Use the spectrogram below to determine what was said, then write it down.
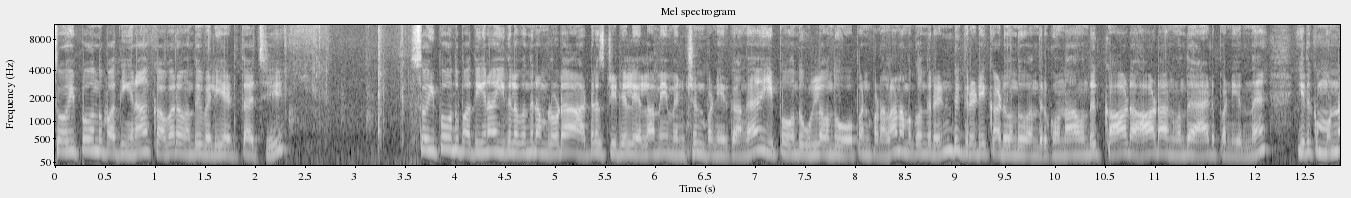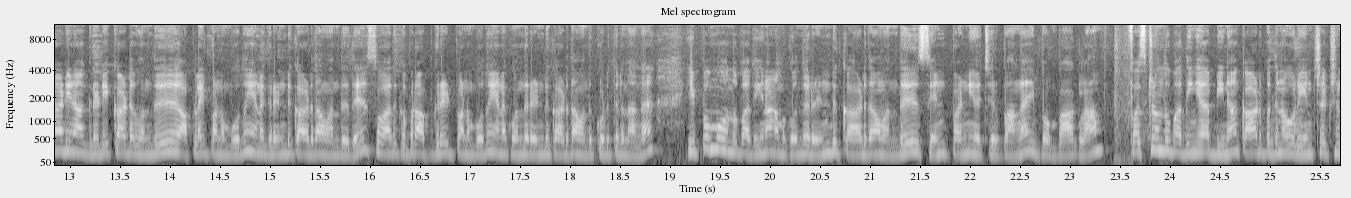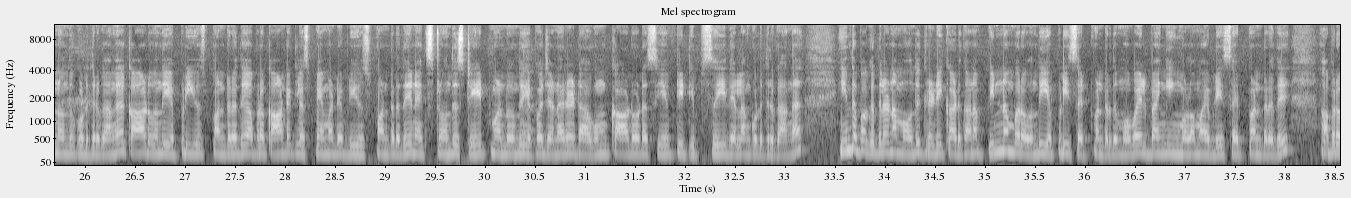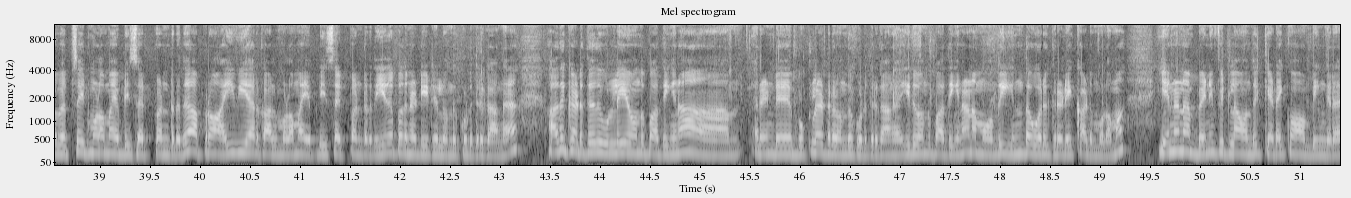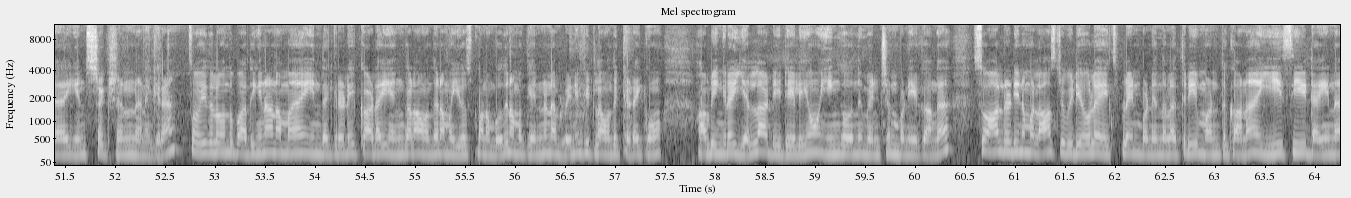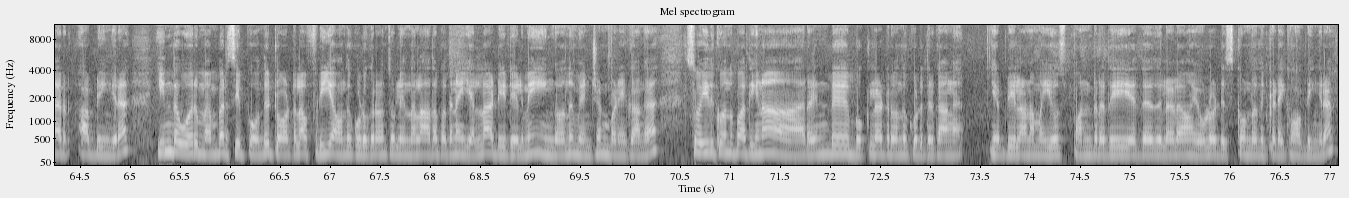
ஸோ இப்போ வந்து பார்த்தீங்கன்னா கவரை வந்து வெளியே எடுத்தாச்சு. ஸோ இப்போ வந்து பார்த்தீங்கன்னா இதில் வந்து நம்மளோட அட்ரஸ் டீட்டெயில் எல்லாமே மென்ஷன் பண்ணியிருக்காங்க. இப்போ வந்து உள்ளே வந்து ஓப்பன் பண்ணலாம். நமக்கு வந்து ரெண்டு கிரெடிட் கார்டு வந்து வந்திருக்கும். நான் வந்து கார்டு ஆடான் வந்து ஆட் பண்ணியிருந்தேன். இதுக்கு முன்னாடி நான் கிரெடிட் கார்டு வந்து அப்ளை பண்ணும்போதும் எனக்கு ரெண்டு கார்டு தான் வந்தது. ஸோ அதுக்கப்புறம் அப்கிரேட் பண்ணும்போதும் எனக்கு வந்து ரெண்டு கார்டு தான் வந்து கொடுத்துருந்தாங்க. இப்போவும் வந்து பார்த்தீங்கன்னா நமக்கு வந்து ரெண்டு கார்டு தான் வந்து சென்ட் பண்ணி வச்சுருப்பாங்க. இப்போ பார்க்கலாம். ஃபர்ஸ்ட் வந்து பார்த்தீங்க அப்படின்னா கார்டு பற்றின ஒரு இன்ஸ்ட்ரக்ஷன் வந்து கொடுத்துருக்காங்க. கார்டு வந்து எப்படி யூஸ் பண்ணுறது அப்புறம் காண்டாக்ட்லெஸ் பேமெண்ட் எப்படி யூஸ் பண்ணுறது நெக்ஸ்ட் வந்து ஸ்டேட்மெண்ட் வந்து எப்போ ஜெனரேட் ஆகும் கார்டோட சேஃப்டி டிப்ஸ் இதெல்லாம் கொடுத்துருக்காங்க. இந்த பக்கத்தில் நம்ம வந்து கிரெடிட் கார்டுக்கான பின் நம்பரை வந்து எப்படி செட் பண்ணுறது மொபைல் பேங்கிங் மூலமாக எப்படி செட் பண்ணுறது அப்புறம் வெப்சைட் மூலமாக எப்படி செட் பண்ணுறது அப்புறம் ஐவிஆர் கால் மூலமாக எப்படி செட் பண்ணுறது இதை பற்றின டீட்டெயில் வந்து கொடுத்துருக்காங்க. அதுக்கு அடுத்தது உள்ளே வந்து பார்த்தீங்கன்னா ரெண்டு புக் லெட்டர் வந்து கொடுத்துருக்காங்க. இது வந்து பார்த்தீங்கன்னா நம்ம வந்து இந்த ஒரு கிரெடிட் கார்டு மூலமாக என்னென்ன பெனிஃபிட்லாம் வந்து கிடைக்கும் அப்படிங்கிற இன்ஸ்ட்ரக்ஷன் நினைக்கிறேன். ஸோ இதில் வந்து பார்த்தீங்கன்னா நம்ம இந்த கிரெடிட் கார்டை எங்கெல்லாம் வந்து நம்ம யூஸ் பண்ணும்போது நமக்கு என்னென்ன பெனிஃபிட்லாம் வந்து கிடைக்கும் அப்படிங்கிற எல்லா டீட்டெயிலையும் இங்கே வந்து மென்ஷன் பண்ணியிருக்காங்க. ஸோ ஆல்ரெடி நம்ம லாஸ்ட் வீடியோவில் எக்ஸ்பிளைன் பண்ணியிருந்தோம்ல த்ரீ மந்த்துக்கான ஈஸி டைனர் அப்படிங்கிற இந்த ஒரு மெம்பர்ஷிப் வந்து டோட்டலாக ஃப்ரீயாக வந்து கொடுக்குறோன்னு சொல்லியிருந்தாலும் அதை பற்றின எல்லா டீட்டெயிலுமே இங்கே வந்து மென்ஷன் பண்ணியிருக்காங்க. ஸோ இதுக்கு வந்து பார்த்திங்கன்னா ரெண்டு புக் லெட்டர் வந்து கொடுத்துருக்காங்க. எப்படிலாம் நம்ம யூஸ் பண்ணுறது எது எதுலலாம் எவ்வளோ டிஸ்கவுண்ட் வந்து கிடைக்கும் அப்படிங்கிற.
